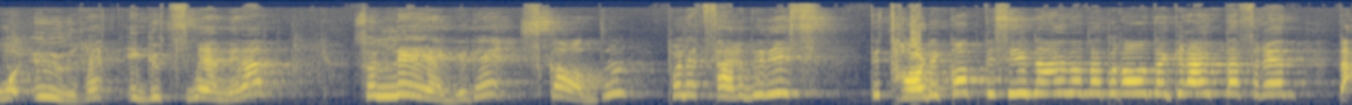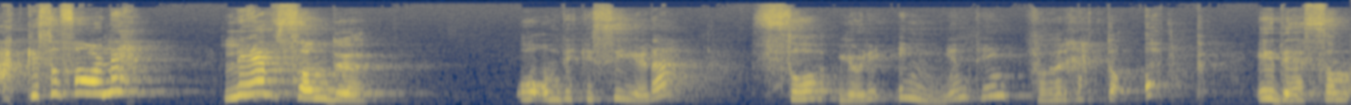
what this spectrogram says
og urett i Guds menighet, så leger de skaden på lettferdig vis. De tar det ikke opp. De sier 'nei, det er bra, det er greit, det er fred'. Det er ikke så farlig. Lev sånn, du. Og om de ikke sier det, så gjør de ingenting for å rette opp i det som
